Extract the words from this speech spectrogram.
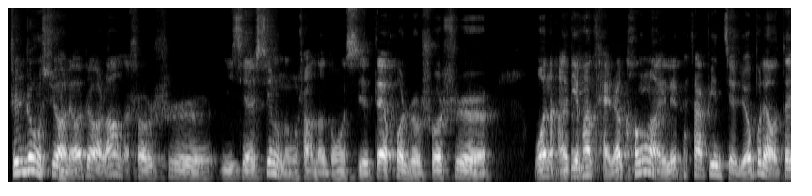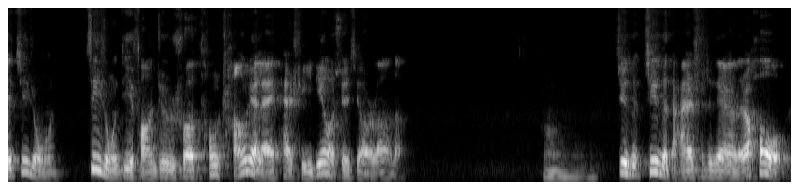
真正需要了解浪的时候，是一些性能上的东西，再或者说是我哪个地方踩着坑了，Elixir 并解决不了，在这种这种地方，就是说从长远来看是一定要学习浪的。嗯，这个这个答案是这个样的。然后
